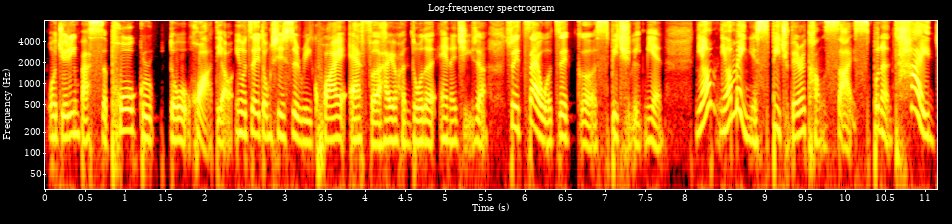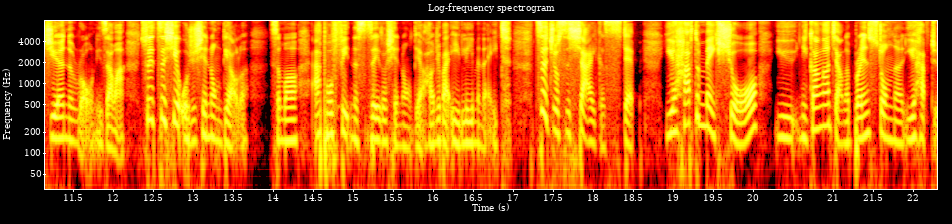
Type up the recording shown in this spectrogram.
我决定把 support group 都划掉，因为这些东西是 require effort，还有很多的 energy，这样。所以在我这个 speech 里面，你要你要 make 你的 speech very concise，不能太 general，你知道吗？所以这些我就先弄掉了，什么 Apple Fitness 这些都先弄掉，好，就把 eliminate。这就是下一个 step。You have to make sure you 你刚刚讲的 brainstorm 呢，you have to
